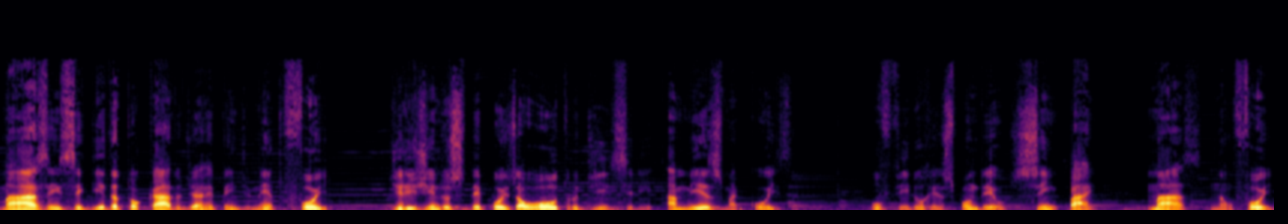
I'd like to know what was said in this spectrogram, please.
Mas em seguida, tocado de arrependimento, foi. Dirigindo-se depois ao outro, disse-lhe a mesma coisa. O filho respondeu: Sim, pai, mas não foi.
